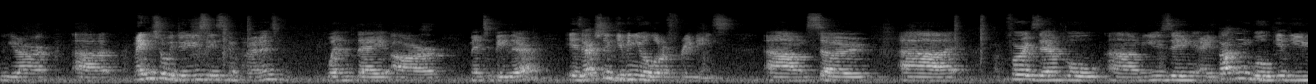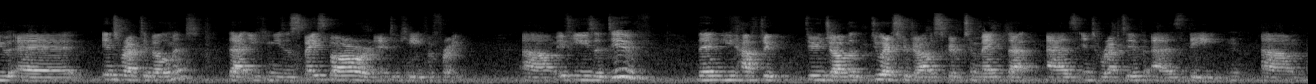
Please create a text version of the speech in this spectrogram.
we are, uh, making sure we do use these components when they are meant to be there is actually giving you a lot of freebies. Um, so uh, for example, um, using a button will give you an interactive element that you can use a spacebar or an enter key for free. Um, if you use a div, then you have to do Java, do extra JavaScript to make that as interactive as the um,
